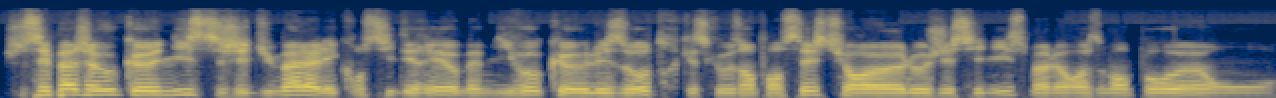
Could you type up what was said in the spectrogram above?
Je sais pas, j'avoue que Nice, j'ai du mal à les considérer au même niveau que les autres. Qu'est-ce que vous en pensez sur euh, l'OGC Nice? Malheureusement pour eux, on...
